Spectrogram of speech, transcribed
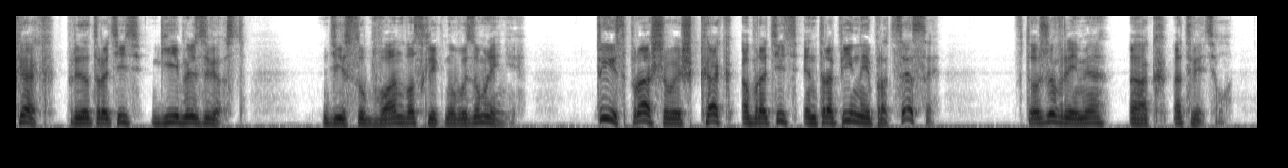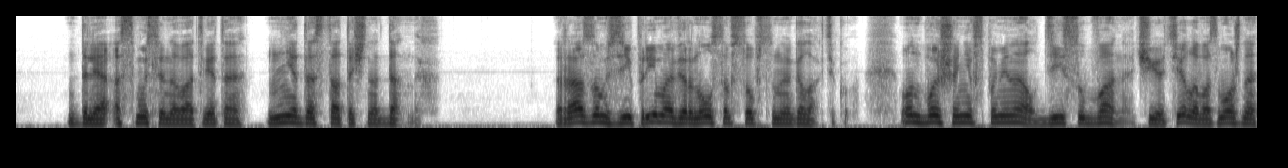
Как предотвратить гибель звезд? Ди Субван воскликнул в изумлении. Ты спрашиваешь, как обратить энтропийные процессы? В то же время Ак ответил. Для осмысленного ответа недостаточно данных. Разум Зи-Прима вернулся в собственную галактику. Он больше не вспоминал Ди Субвана, чье тело, возможно,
